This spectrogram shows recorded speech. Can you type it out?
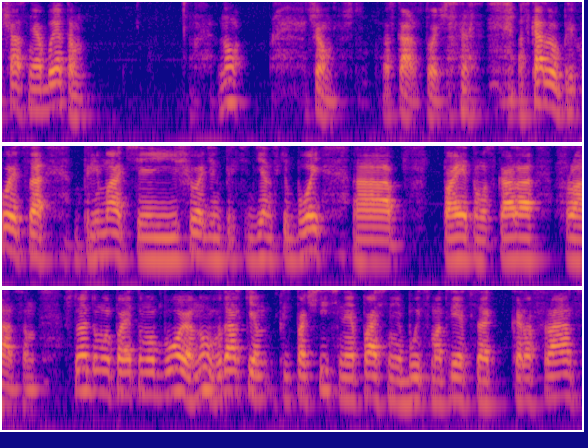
сейчас не об этом. Ну, о чем? Оскаров, точно. Оскарову приходится принимать еще один претендентский бой, а, поэтому Скара Францем. Что я думаю по этому бою? Ну, в ударке предпочтительнее, опаснее будет смотреться Кара Франц.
